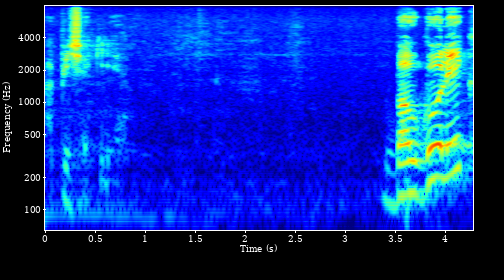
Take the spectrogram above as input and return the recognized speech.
આપી શકીએ. ભૌગોલિક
